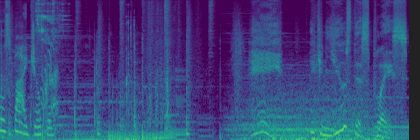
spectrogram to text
Close by, Joker. Hey, we can use this place.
